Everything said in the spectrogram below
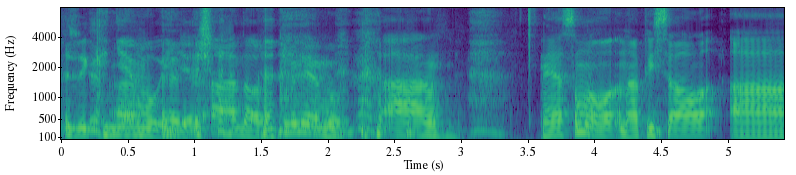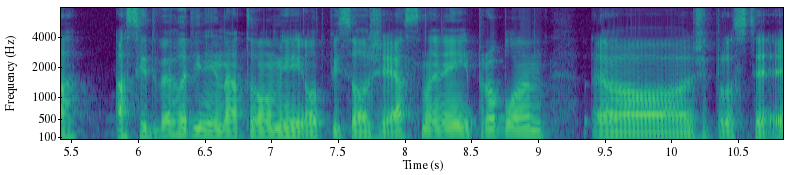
Že k nemu ideš. Áno, k nemu. A ja som ho napísal a asi dve hodiny na to mi odpísal, že jasné, nie je problém, že proste e,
